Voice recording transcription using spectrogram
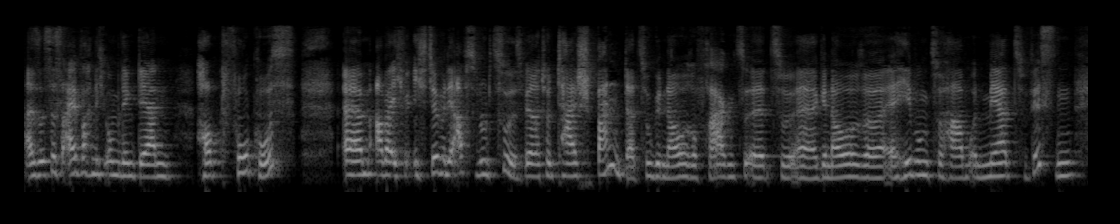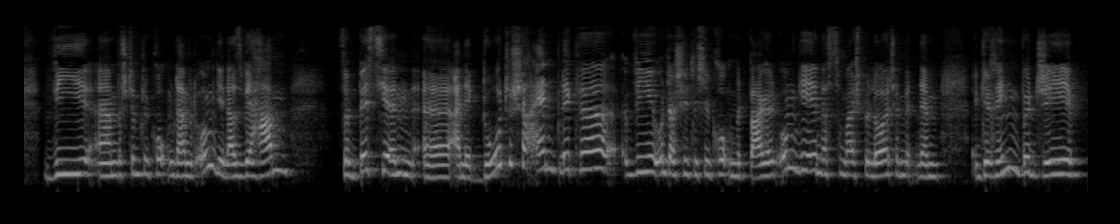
Also es ist einfach nicht unbedingt deren Hauptfokus. Ähm, aber ich, ich stimme dir absolut zu. Es wäre total spannend, dazu genauere Fragen, zu, äh, zu äh, genauere Erhebungen zu haben und mehr zu wissen, wie äh, bestimmte Gruppen damit umgehen. Also wir haben so ein bisschen äh, anekdotische Einblicke, wie unterschiedliche Gruppen mit Bargeld umgehen, dass zum Beispiel Leute mit einem geringen Budget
